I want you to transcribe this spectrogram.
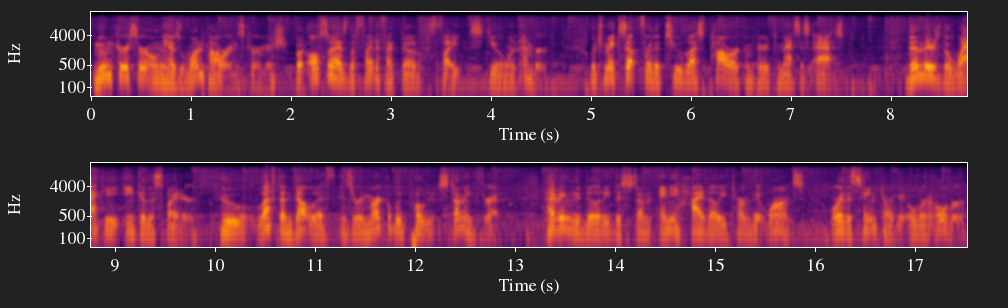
Mooncurser only has 1 power in Skirmish, but also has the fight effect of Fight, Steal 1 Ember, which makes up for the 2 less power compared to Macis Asp. Then there's the wacky Inka the Spider, who, left undealt with, is a remarkably potent stunning threat, having the ability to stun any high value target it wants, or the same target over and over,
